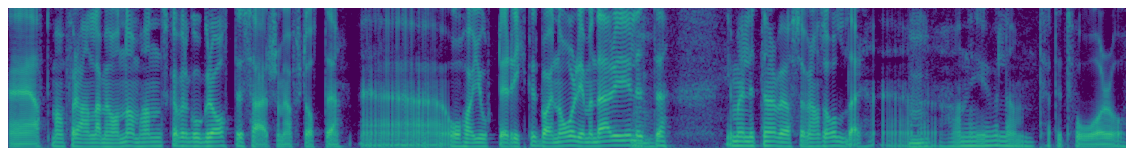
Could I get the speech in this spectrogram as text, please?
eh, att man förhandlar med honom. Han ska väl gå gratis här som jag har förstått det. Eh, och har gjort det riktigt bra i Norge. Men där är ju mm. lite är man lite nervös över hans ålder. Eh, mm. Han är ju väl en 32 år och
